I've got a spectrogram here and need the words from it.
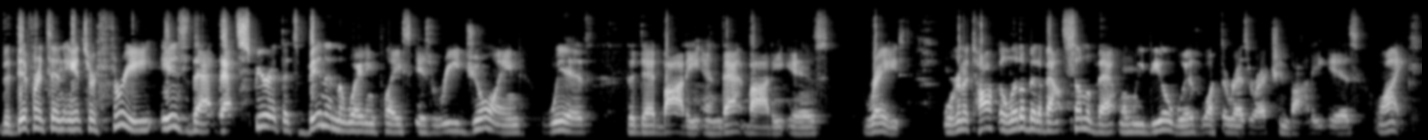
The difference in answer 3 is that that spirit that's been in the waiting place is rejoined with the dead body and that body is raised. We're going to talk a little bit about some of that when we deal with what the resurrection body is like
